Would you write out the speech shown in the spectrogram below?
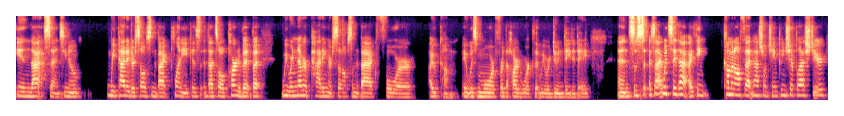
in that sense. You know, we patted ourselves in the back plenty because that's all part of it, but we were never patting ourselves on the back for outcome. It was more for the hard work that we were doing day to day. And so, so I would say that I think coming off that national championship last year,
